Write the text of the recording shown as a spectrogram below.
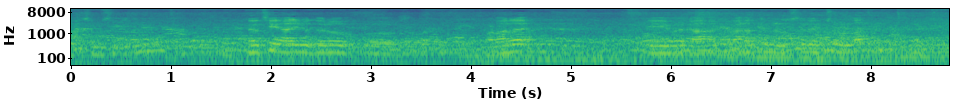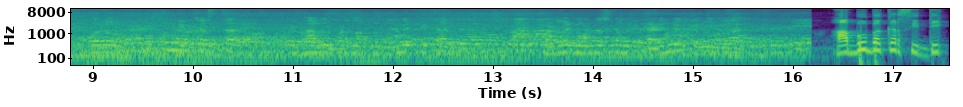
ആശംസിക്കുന്നു. തീർച്ചയായും ഇതൊരു വളരെ ഈ ഒരു കാല- കാലത്തിനനുസരിച്ചുള്ള ഒരു വ്യത്യസ്ത വിഭാഗപ്പെടുന്ന ഒന്നിപ്പിക്കാൻ മണ്ഡലം കോൺഗ്രസ് കമ്മിറ്റി കഴിഞ്ഞു എന്നുള്ളത് അബൂബക്കർ സിദ്ദിഖ്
